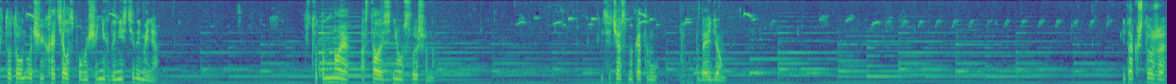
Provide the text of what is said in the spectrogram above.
Что-то он очень хотел с помощью них донести до меня. Что-то мною осталось неуслышано. И сейчас мы к этому подойдем. Итак, что же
